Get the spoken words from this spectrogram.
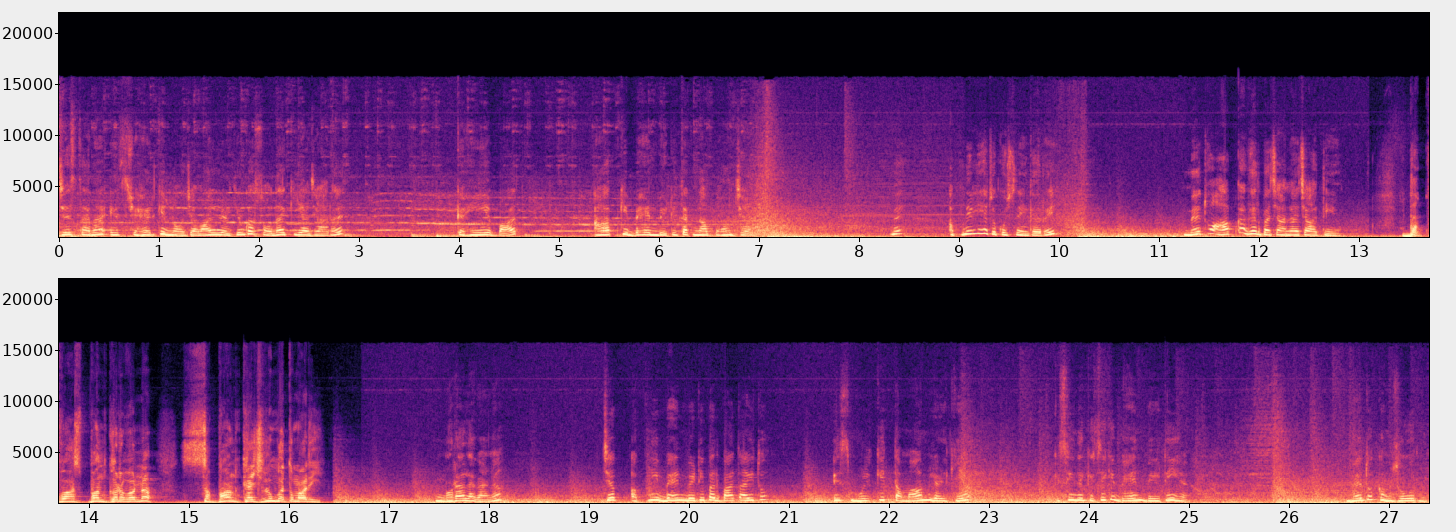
जिस तरह इस शहर की नौजवान लड़कियों का सौदा किया जा रहा है कहीं ये बात आपकी बहन बेटी तक ना पहुँच जाए। मैं अपने लिए तो कुछ नहीं कर रही। मैं तो आपका घर बचाना चाहती हूँ। बकवास बंद करो वरना जबान खींच लूँगा तुम्हारी। बुरा लगा ना? जब अपनी बहन बेटी पर बात आई तो इस मुल्क की तमाम लड़कियाँ किसी न किसी की बहन बेटी हैं। मैं तो कमज़ोर हूँ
